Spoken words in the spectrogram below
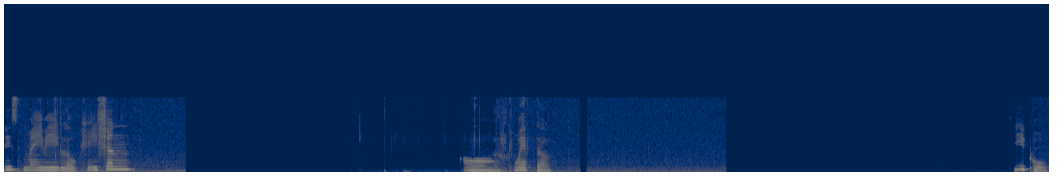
It may be location or weather. People.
